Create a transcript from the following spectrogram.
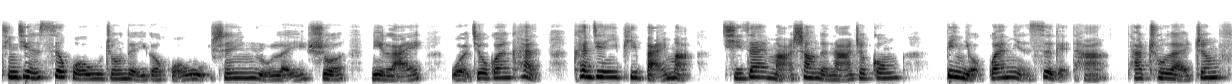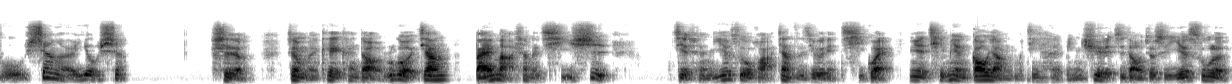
听见四活物中的一个活物声音如雷，说：“你来，我就观看。看见一匹白马，骑在马上的拿着弓，并有冠冕赐给他。他出来征服，胜而又胜。”是的，这我们可以看到，如果将白马上的骑士解成耶稣的话，这样子就有点奇怪，因为前面羔羊我们已经很明确知道就是耶稣了。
